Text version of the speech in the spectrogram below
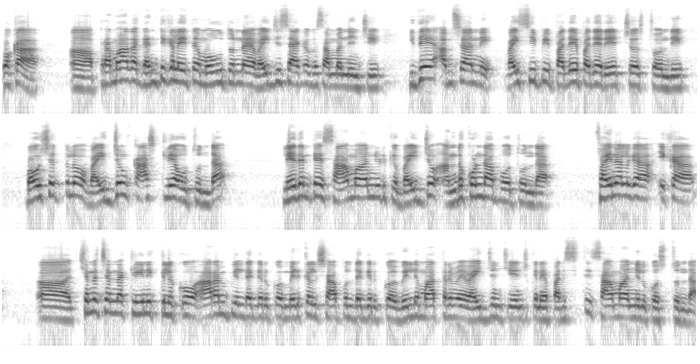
ఒక ప్రమాద గంటికలైతే మోగుతున్నాయి వైద్య శాఖకు సంబంధించి. ఇదే అంశాన్ని వైసీపీ పదే పదే రేట్ చేస్తోంది. భవిష్యత్తులో వైద్యం కాస్ట్లీ అవుతుందా? లేదంటే సామాన్యుడికి వైద్యం అందకుండా పోతుందా? ఫైనల్గా ఇక చిన్న చిన్న క్లినిక్లకో ఆర్ఎంపీల దగ్గరకో మెడికల్ షాపుల దగ్గరకో వెళ్ళి మాత్రమే వైద్యం చేయించుకునే పరిస్థితి సామాన్యులకు వస్తుందా?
